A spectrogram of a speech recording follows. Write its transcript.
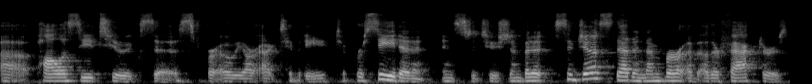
uh, policy to exist for OER activity to proceed at an institution, but it suggests that a number of other factors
